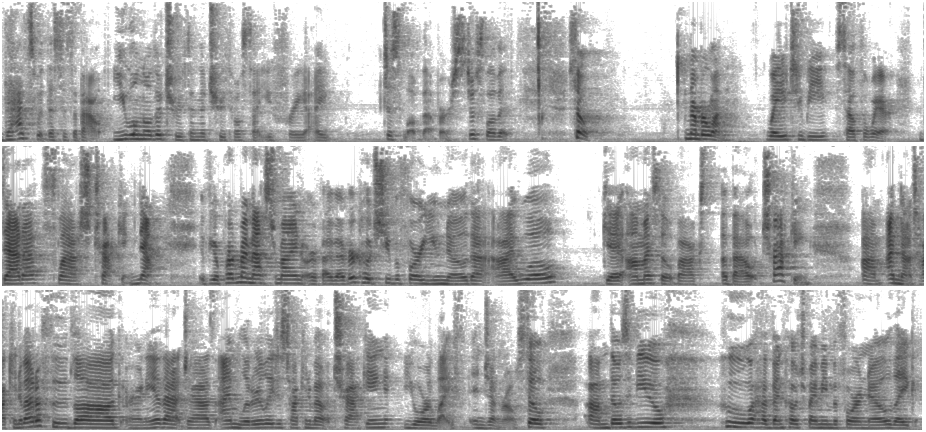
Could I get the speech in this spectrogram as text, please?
That's what this is about. You will know the truth and the truth will set you free. I just love that verse. Just love it. So, number 1, way to be self-aware. Data slash tracking. Now if you're part of my mastermind or if i've ever coached you before you know that i will get on my soapbox about tracking. Um, i'm not talking about a food log or any of that jazz. I'm literally just talking about tracking your life in general. So um, those of you who have been coached by me before know like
